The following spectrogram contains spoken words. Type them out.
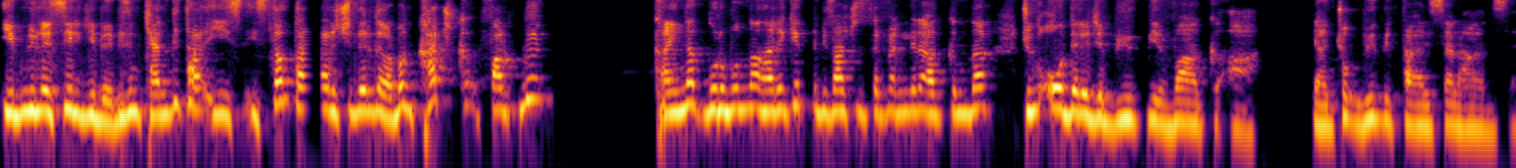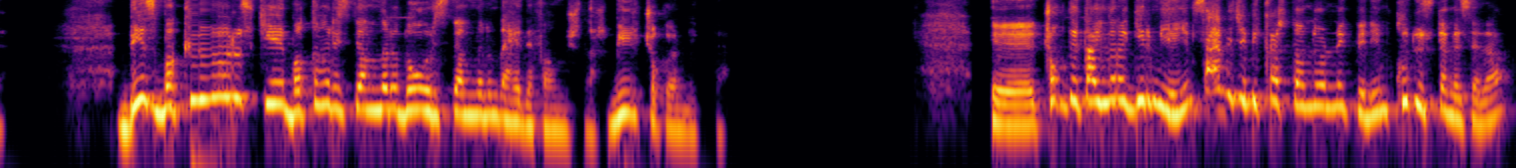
İbnül Esir gibi bizim kendi ta- İs- İslam tarihçileri de var. Bakın kaç ka- farklı kaynak grubundan hareketle biz Haçlı Seferleri hakkında çünkü o derece büyük bir vakıa. Yani çok büyük bir tarihsel hadise. Biz bakıyoruz ki Batı Hristiyanları Doğu Hristiyanlarını da hedef almışlar. Birçok örnekte. Ee, çok detaylara girmeyeyim. Sadece birkaç tane örnek vereyim. Kudüs'te mesela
